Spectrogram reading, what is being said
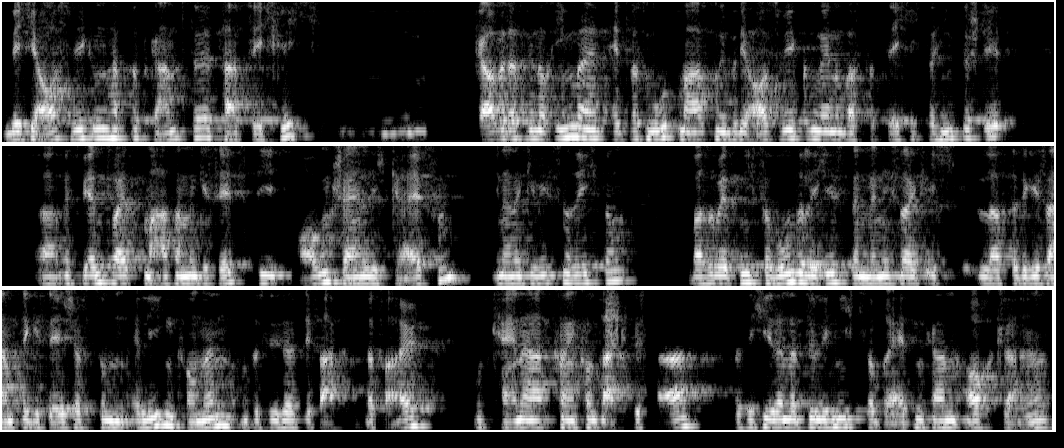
welche Auswirkungen hat das Ganze tatsächlich. Ich glaube, dass wir noch immer etwas mutmaßen über die Auswirkungen und was tatsächlich dahinter steht. Äh, es werden zwar jetzt Maßnahmen gesetzt, die augenscheinlich greifen in einer gewissen Richtung, was aber jetzt nicht verwunderlich ist, denn wenn ich sage, ich lasse die gesamte Gesellschaft zum Erliegen kommen, und das ist ja de facto der Fall, und keiner, kein Kontakt ist da, dass ich hier dann natürlich nichts verbreiten kann, auch klar. Ne?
